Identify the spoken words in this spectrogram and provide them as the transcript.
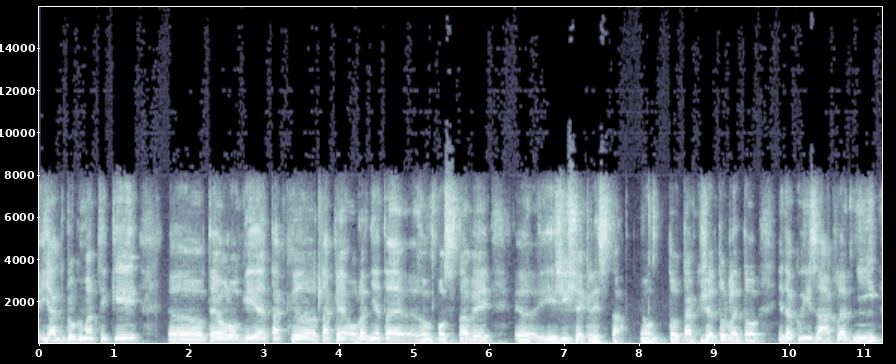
jak dogmatiky, teologie, tak také ohledně té postavy Ježíše Krista. Jo? To, takže tohle je takový základní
